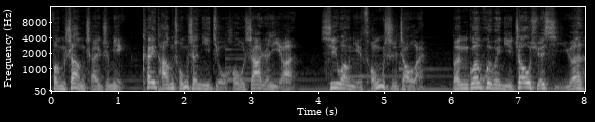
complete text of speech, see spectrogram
奉上差之命。”开堂重审你酒后杀人一案，希望你从实招来，本官会为你昭雪洗冤，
